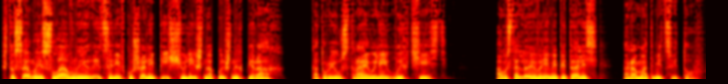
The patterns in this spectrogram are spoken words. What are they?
что самые славные рыцари вкушали пищу лишь на пышных пирах, которые устраивали в их честь, а в остальное время питались ароматами цветов.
